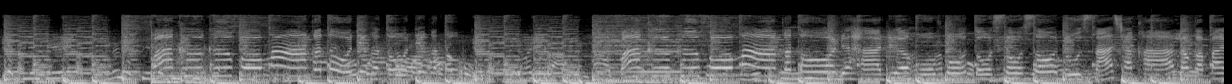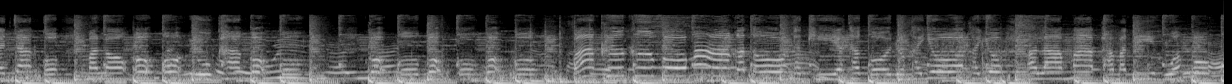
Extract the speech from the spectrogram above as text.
เดียระโตเนื้อเป็ดจริงๆเล่นกับทีมาคือคือโฟมากระโตเดียวกระโตเดียวกระโตโอ้โหไม่ได้ต่างกันห้าคือคือโฟมากระโตเดือหาเดือโฮโฟโตโซโซดูสาชาขาเราก็ไปจากโกมาลองโอโอดูคาโกโกโกโกโกโกโกโกฟ้าคือคือโฟมากระโตถ้าเคียถ้าโกดูขยโยขยโยอาลามาพามาตีหัวโกโก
